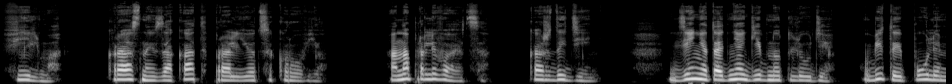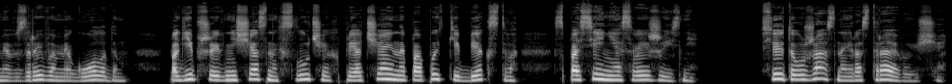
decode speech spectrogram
фильма. «Красный закат прольется кровью». Она проливается. Каждый день. День ото дня гибнут люди, убитые пулями, взрывами, голодом, погибшие в несчастных случаях при отчаянной попытке бегства, спасения своей жизни. Все это ужасно и расстраивающе.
